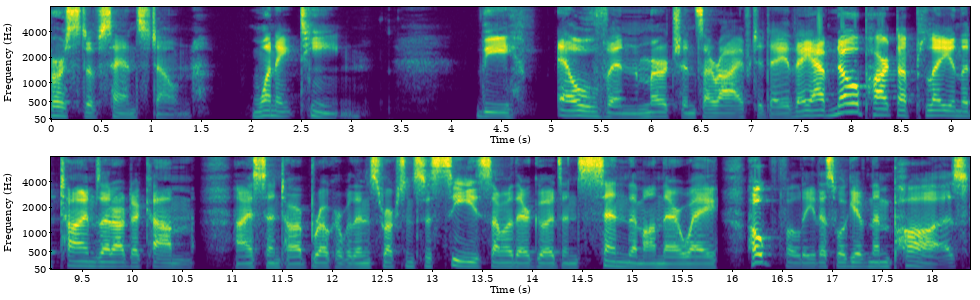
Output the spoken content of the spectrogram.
First of Sandstone, 118. The elven merchants arrived today. They have no part to play in the times that are to come. I sent our broker with instructions to seize some of their goods and send them on their way. Hopefully, this will give them pause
